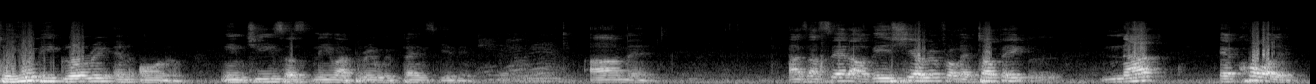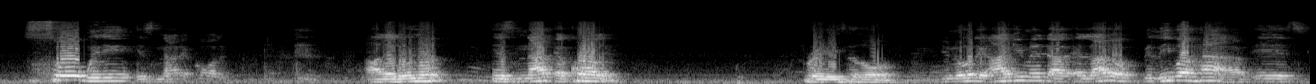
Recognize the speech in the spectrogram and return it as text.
To you be glory and honor. In Jesus' name I pray with thanksgiving. Amen. Amen. As I said, I'll be sharing from a topic, not a calling. Soul winning is not a calling. Hallelujah. is not a calling. Praise the Lord. You know, the argument that a lot of believers have is,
